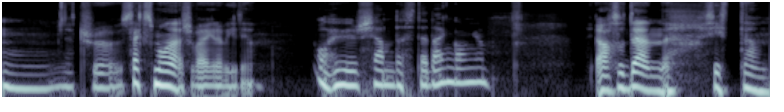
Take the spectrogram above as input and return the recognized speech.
Mm, jag tror sex månader så var jag gravid igen. Och hur kändes det den gången? Alltså den, shit den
